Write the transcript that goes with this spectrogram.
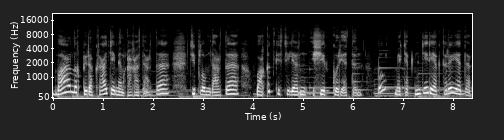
барлық бюрократия мен қағаздарды дипломдарды уақыт кестелерін жек көретін бұл мектептің директоры еді.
